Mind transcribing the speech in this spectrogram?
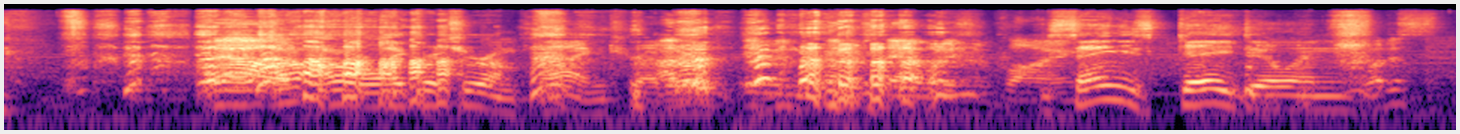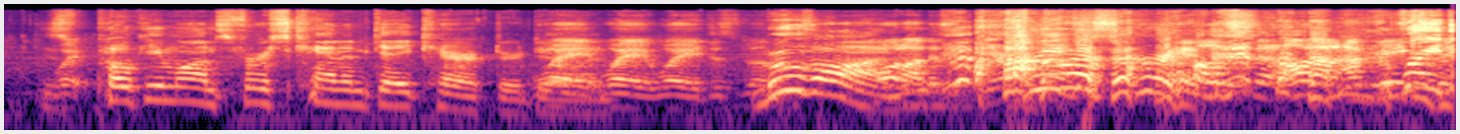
I, don't, I don't like what you're implying, Trevor. I don't even understand what he's implying. He's saying he's gay, Dylan. What is... He's Wait, Pokemon's first canon gay character, Dylan. wait, wait, wait. This, Move on! Hold on, is Read the script! Hold on, hold on, I'm being... fucking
